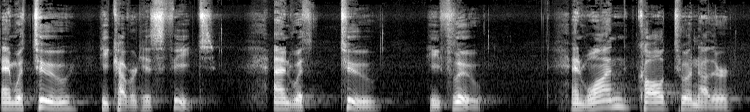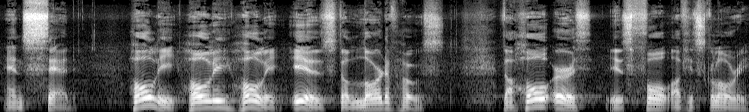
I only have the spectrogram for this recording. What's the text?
and with two he covered his feet, and with two he flew. And one called to another, and said, Holy, holy, holy is the Lord of hosts. The whole earth is full of his glory.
